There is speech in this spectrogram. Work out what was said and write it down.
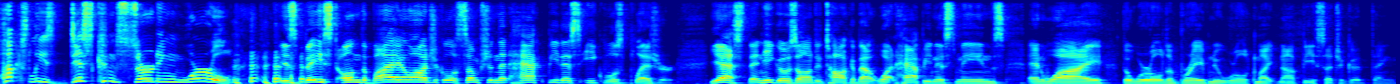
Huxley's disconcerting world is based on the biological assumption that happiness equals pleasure. Yes, then he goes on to talk about what happiness means and why the world of Brave New World might not be such a good thing.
